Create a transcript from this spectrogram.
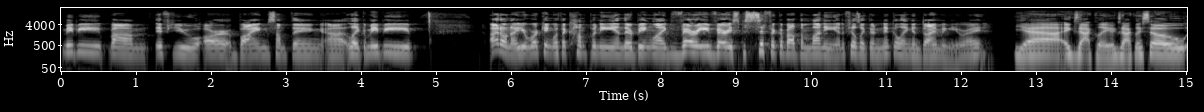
maybe, um, if you are buying something, uh, like maybe, I don't know, you're working with a company and they're being like very, very specific about the money and it feels like they're nickeling and diming you, right? Yeah, exactly, exactly. So,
